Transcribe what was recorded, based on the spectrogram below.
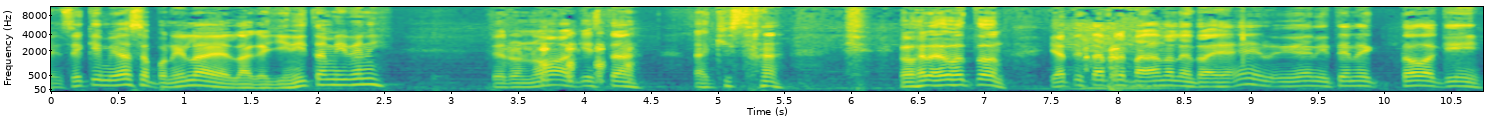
Pensé que me ibas a poner la, la gallinita, mi Benny. Pero no, aquí está. Aquí está. Hola, botón. Ya te está preparando la entrada. Eh, Benny, tiene todo aquí.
